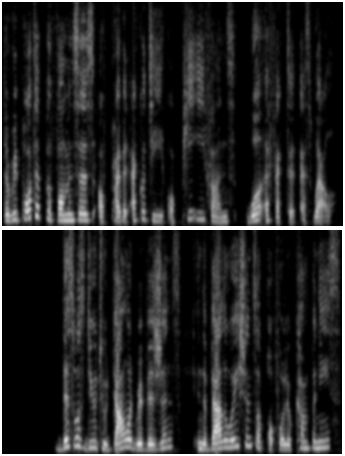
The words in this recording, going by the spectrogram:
the reported performances of private equity or PE funds were affected as well. This was due to downward revisions in the valuations of portfolio companies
